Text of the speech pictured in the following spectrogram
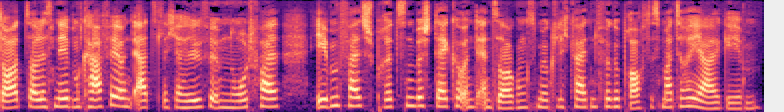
Dort soll es neben Kaffee und ärztlicher Hilfe im Notfall ebenfalls Spritzenbestecke und Entsorgungsmöglichkeiten für gebrauchtes Material geben.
